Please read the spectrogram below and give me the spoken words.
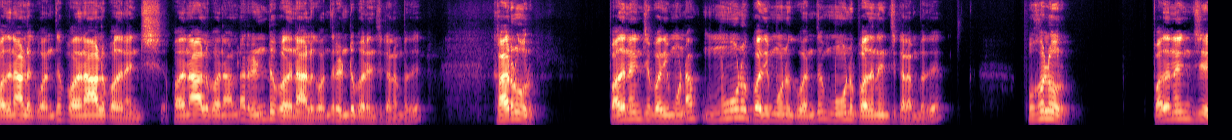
பதினாலுக்கு வந்து பதினாலு பதினஞ்சு. பதினாலு பதினாலுனா ரெண்டு பதினாலுக்கு வந்து ரெண்டு பதினஞ்சு கிளம்புது. கரூர் பதினஞ்சு பதிமூணா மூணு பதிமூணுக்கு வந்து மூணு பதினஞ்சு கிளம்புது. புகழூர் பதினஞ்சு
